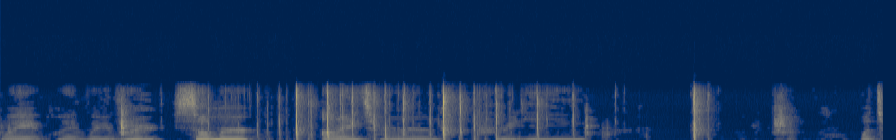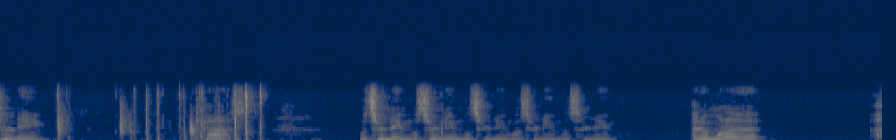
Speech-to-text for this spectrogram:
Wait, wait, wait, wait. Summer, I turned pretty. What's her name? Cass. What's her name? What's her name? What's her name? What's her name? What's her name? I don't want to.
